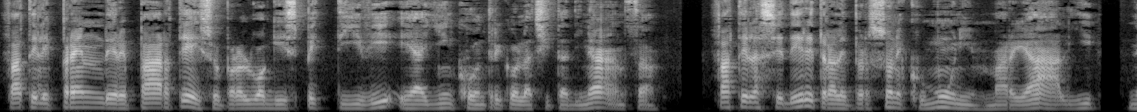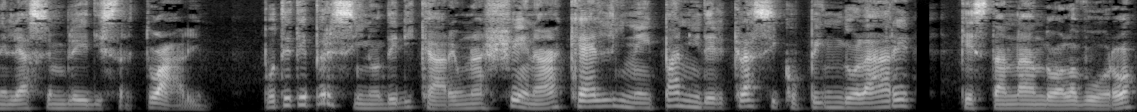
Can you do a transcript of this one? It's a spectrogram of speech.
Fatele prendere parte ai sopralluoghi ispettivi e agli incontri con la cittadinanza. Fatela sedere tra le persone comuni, ma reali, nelle assemblee distrettuali. Potete persino dedicare una scena a Kelly nei panni del classico pendolare che sta andando a lavoro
